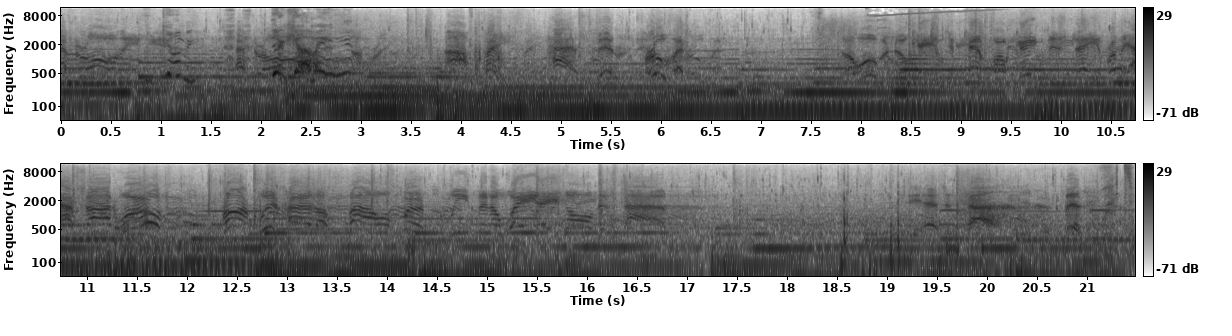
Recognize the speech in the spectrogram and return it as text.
after all these years, Coming. after all They're coming. suffering, our faith has been proven. The woman who came to Temple Gate this day from the outside world brought with her the foul burden we've been awaiting all this time. She has a child in her belly. What?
